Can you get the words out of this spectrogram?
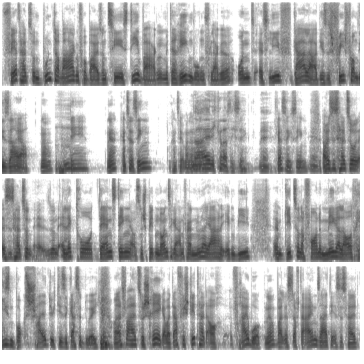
fährt halt so ein bunter Wagen vorbei, so ein CSD-Wagen mit der Regenbogenflagge und es lief Gala, dieses Freed from Desire. Ne? Mhm. Ne? Kannst du das singen? Du kannst ja immer da. Nein, ich kann das nicht singen. Nee. Kannst du nicht singen. Nee. Aber es ist halt so, es ist halt so ein, so ein Elektro-Dance-Ding aus den späten 90er, Anfang der Nullerjahre irgendwie. Ähm, geht so nach vorne, mega laut, Riesenbox, schallt durch diese Gasse durch. Und das war halt so schräg. Aber dafür steht halt auch Freiburg, ne? Weil es auf der einen Seite ist es halt,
